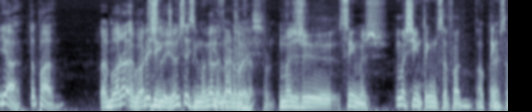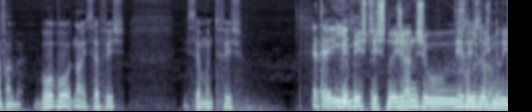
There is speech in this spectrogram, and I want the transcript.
Yeah, tá pá. Agora, agora estes Sim. dois anos tem sido uma grande merda. exato. Mas eh, sim, mas, mas sim, tenho-me safado. Ok. Tenho-me safado bem. Boa, boa. Não, isso é fixe. Isso é muito fixe. Até, E, e, estes, estes dois anos, o Diz, diz, 2000, e-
